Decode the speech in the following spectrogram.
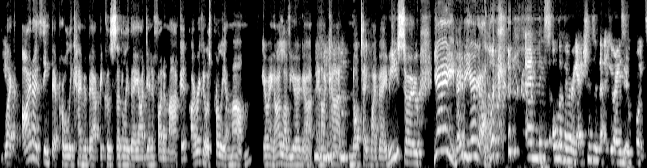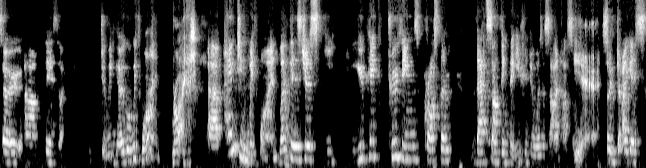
yeah. Like, I don't think that probably came about because suddenly they identified a market. I reckon it was probably a mum going, I love yoga and I can't not take my baby. So, yay, baby yoga. and there's all the variations of that. You raise yeah. point. So, um, there's like doing yoga with wine. Right. Uh, painting with wine. Like, there's just, you pick two things, cross them, that's something that you can do as a side hustle. Yeah. So I guess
